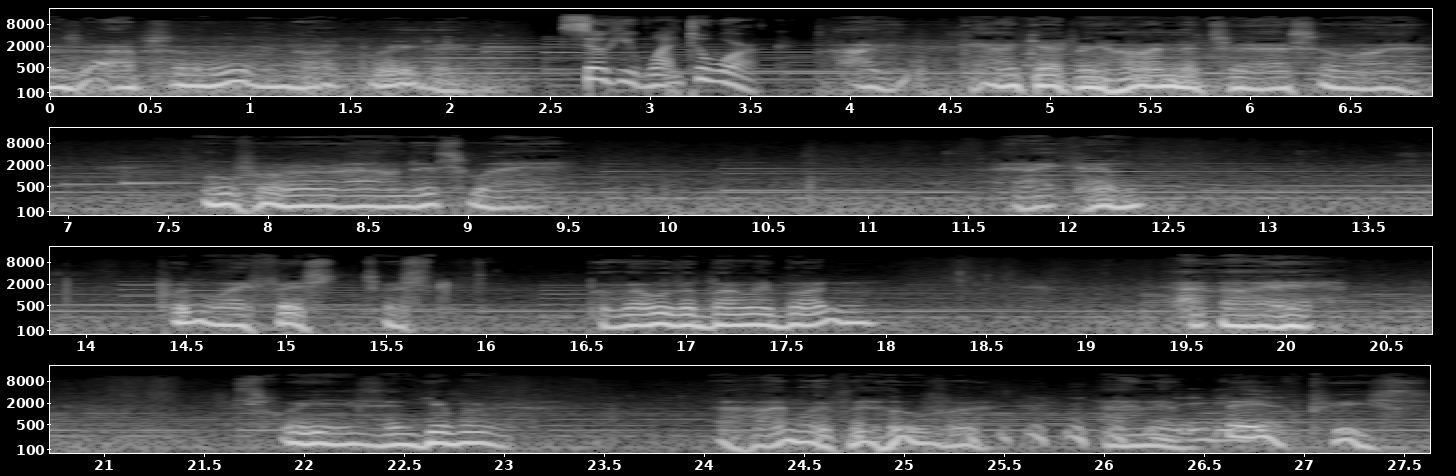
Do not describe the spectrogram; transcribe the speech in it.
is absolutely not So he went to work. I can't get behind the chair, so I move her around this way. And I can put my fist just below the belly button, and I squeeze and give her a Heimlich maneuver and a big piece.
